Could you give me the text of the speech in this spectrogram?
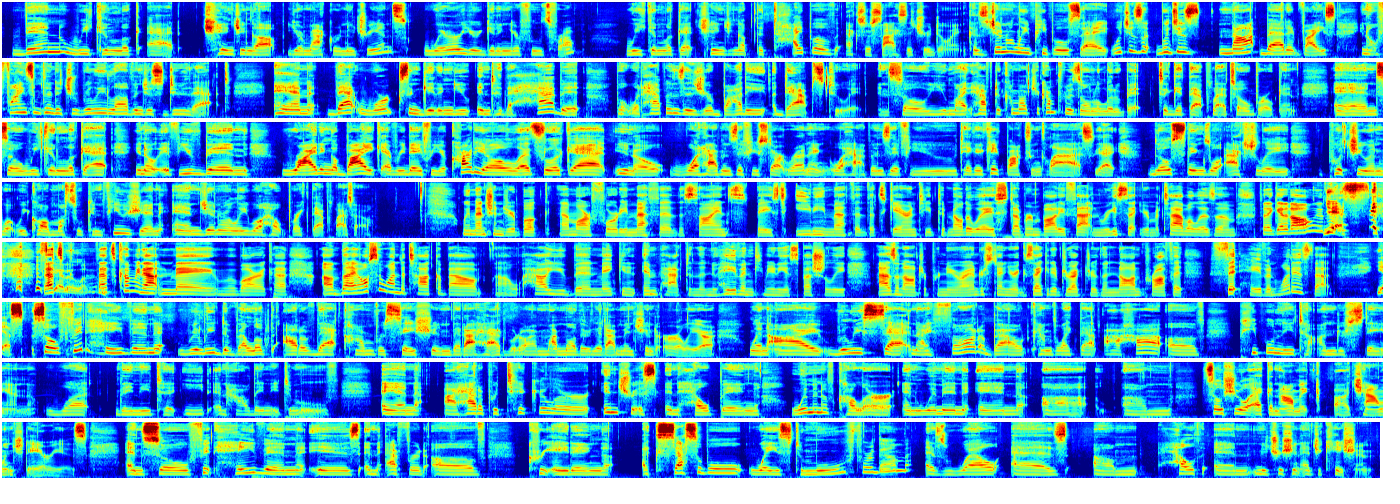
Then we can look at changing up your macronutrients, where you're getting your foods from. We can look at changing up the type of exercise that you're doing because generally people say, which is which is not bad advice, you know, find something that you really love and just do that. And that works in getting you into the habit, but what happens is your body adapts to it. And so you might have to come out your comfort zone a little bit to get that plateau broken. And so we can look at, you know, if you've been riding a bike every day for your cardio, let's look at, you know, what happens if you start running? What happens if you take a kickboxing class? Yeah, those things will actually put you in what we call muscle confusion and generally will help break that plateau. We mentioned your book, MR40 Method, the science based eating method that's guaranteed to melt away stubborn body fat and reset your metabolism. Did I get it all? yes. that's, that's coming out in May, Mubaraka. Um, but I also wanted to talk about uh, how you've been making an impact in the New Haven community, especially as an entrepreneur. I understand you're executive director of the nonprofit Fit Haven. What is that? Yes. So Fit Haven really developed out of that conversation that I had with uh, my mother that I mentioned earlier when I really sat and I thought about kind of like that aha of people need to understand what they need to eat and how they need to move. And I had a particular interest in helping women of color and women in uh, um, socioeconomic uh, challenged areas. And so Fit Haven is an effort of creating accessible ways to move for them as well as um, health and nutrition education.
